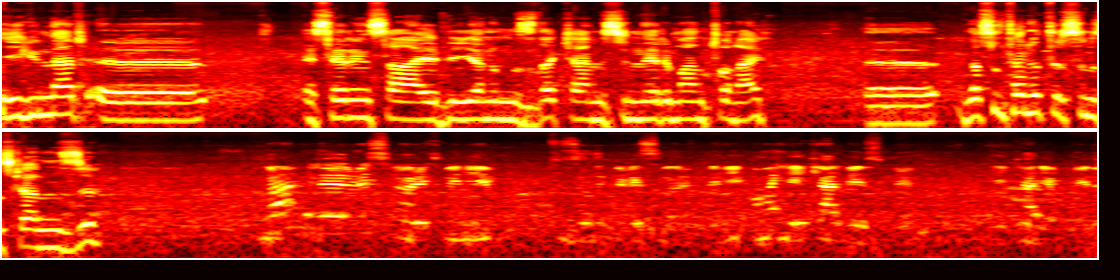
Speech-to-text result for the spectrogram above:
İyi günler. Ee, eserin sahibi yanımızda. Kendisi Neriman Tonay. Ee, nasıl tanıtırsınız kendinizi? Ben e, resim öğretmeniyim. 30 yıllık bir resim öğretmeniyim ama heykel mezunuyum. Heykel yapmayı da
